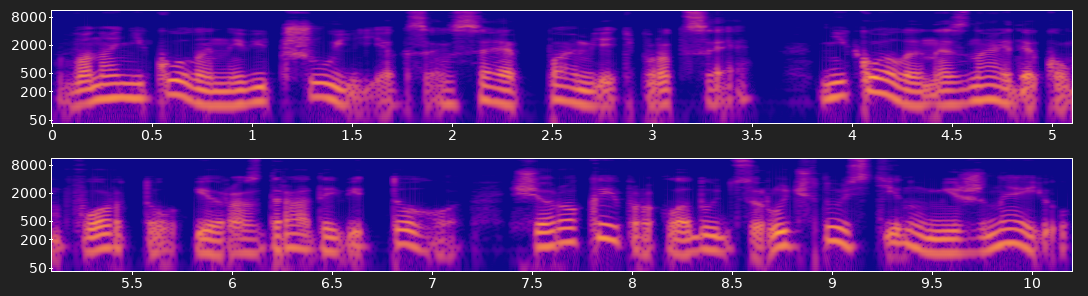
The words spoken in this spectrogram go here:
Вона ніколи не відчує, як згасає пам'ять про це, ніколи не знайде комфорту і роздради від того, що роки прокладуть зручну стіну між нею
